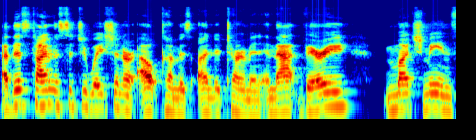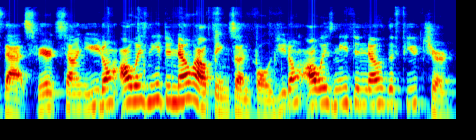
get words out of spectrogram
At this time, the situation or outcome is undetermined, and that very much means that Spirit's telling you you don't always need to know how things unfold. You don't always need to know the future.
